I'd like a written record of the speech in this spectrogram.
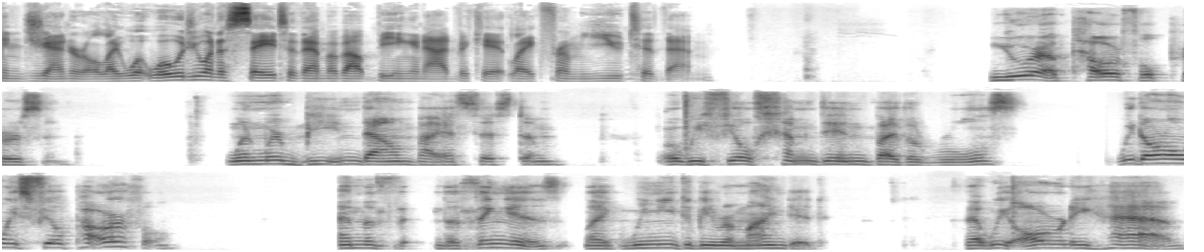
in general? Like what what would you want to say to them about being an advocate like from you mm-hmm. to them? You're a powerful person. When we're mm-hmm. beaten down by a system or we feel hemmed in by the rules, we don't always feel powerful. And the th- the thing is, like we need to be reminded that we already have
